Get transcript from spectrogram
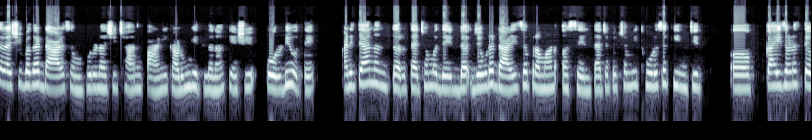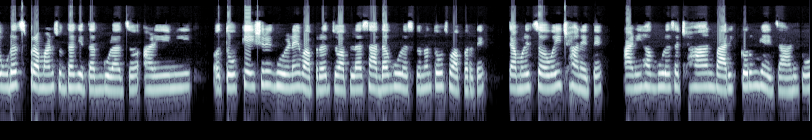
तर अशी बघा डाळ संपूर्ण अशी छान पाणी काढून घेतलं ना की अशी कोरडी होते. आणि त्यानंतर त्याच्यामध्ये जेवढं डाळीचं प्रमाण असेल त्याच्यापेक्षा मी थोडस किंचित काही जण तेवढंच प्रमाण सुद्धा घेतात गुळाचं. आणि मी तो केशरी गुळ नाही वापरत जो आपला साधा गुळ असतो ना तोच वापरते. त्यामुळे चवही छान येते. आणि हा गुळ असा छान बारीक करून घ्यायचा आणि तो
